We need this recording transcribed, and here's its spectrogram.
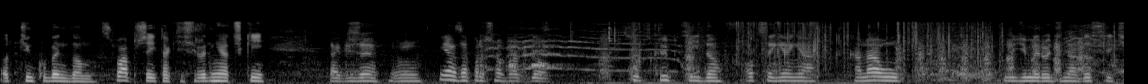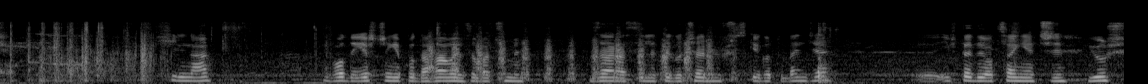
odcinku będą słabsze i takie średniaczki. Także mm, ja zapraszam Was do subskrypcji, do oceniania kanału. Widzimy rodzina dosyć silna. Wody jeszcze nie podawałem, zobaczymy zaraz ile tego czerwiu wszystkiego tu będzie. I wtedy ocenię czy już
